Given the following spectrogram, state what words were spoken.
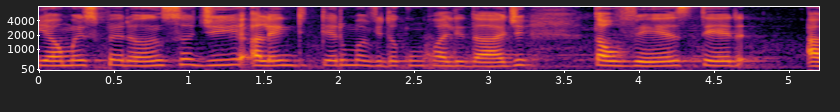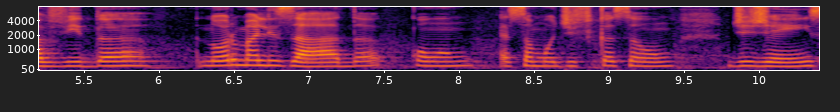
E é uma esperança de, além de ter uma vida com qualidade, talvez ter a vida normalizada com essa modificação de genes.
